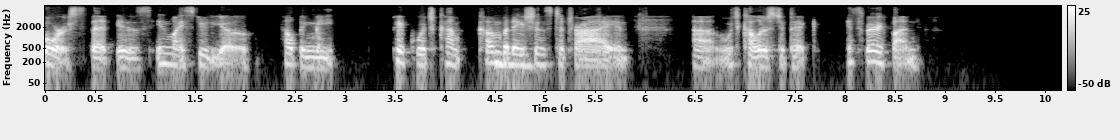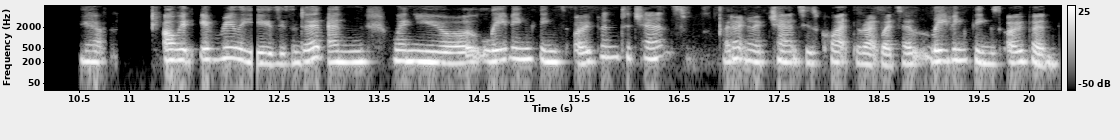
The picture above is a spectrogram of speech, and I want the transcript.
force that is in my studio helping me pick which com- combinations to try and uh, which colors to pick. It's very fun. Yeah. Oh, it, it really is, isn't it? And when you're leaving things open to chance, I don't know if chance is quite the right word. So leaving things open,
